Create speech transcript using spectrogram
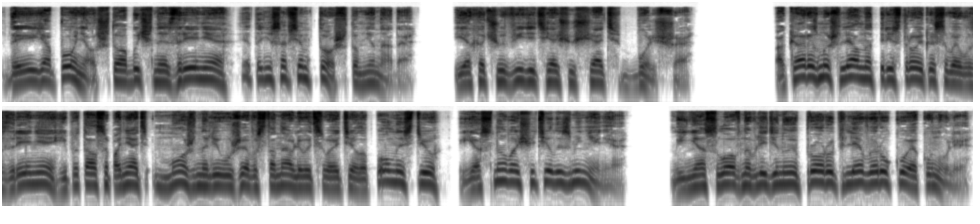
Да и я понял, что обычное зрение — это не совсем то, что мне надо. Я хочу видеть и ощущать больше. Пока размышлял над перестройкой своего зрения и пытался понять, можно ли уже восстанавливать свое тело полностью, я снова ощутил изменения. Меня словно в ледяную прорубь левой рукой окунули.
